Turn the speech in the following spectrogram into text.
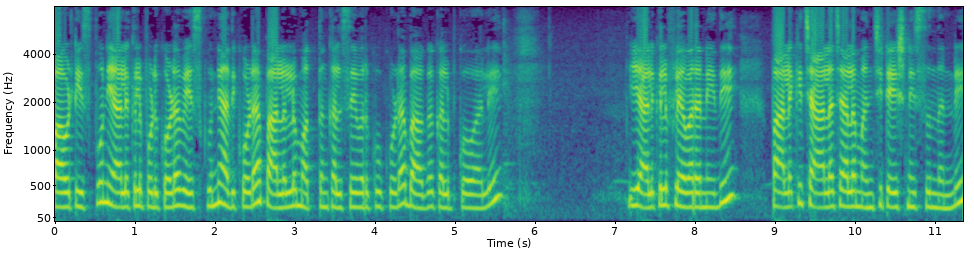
పావు టీ స్పూన్ యాలకుల పొడి కూడా వేసుకుని అది కూడా పాలల్లో మొత్తం కలిసే వరకు కూడా బాగా కలుపుకోవాలి. ఈ యాలకుల ఫ్లేవర్ అనేది పాలకి చాలా చాలా మంచి టేస్ట్ని ఇస్తుందండి.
